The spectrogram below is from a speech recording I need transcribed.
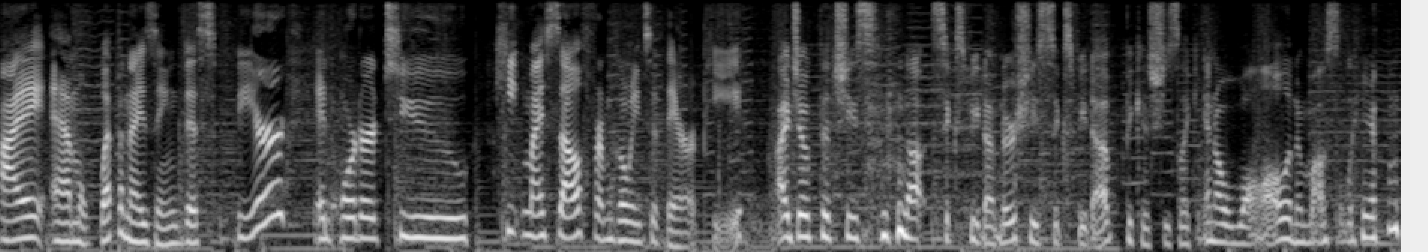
I am weaponizing this fear in order to keep myself from going to therapy. I joke that she's not six feet under, she's six feet up because she's like in a wall in a mausoleum.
